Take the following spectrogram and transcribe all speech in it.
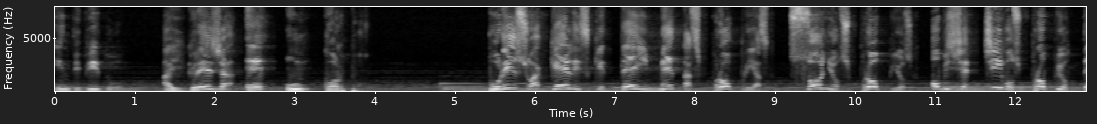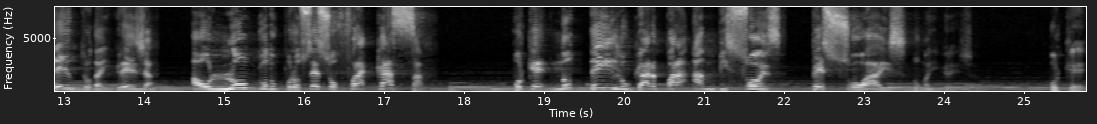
indivíduo, a igreja é um corpo. Por isso, aqueles que têm metas próprias, sonhos próprios, objetivos próprios dentro da igreja, ao longo do processo fracassam porque não tem lugar para ambições pessoais numa igreja. Por quê?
